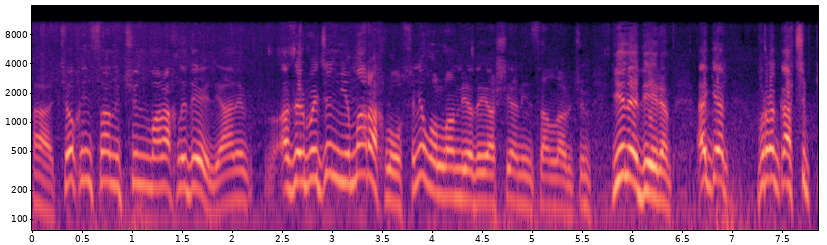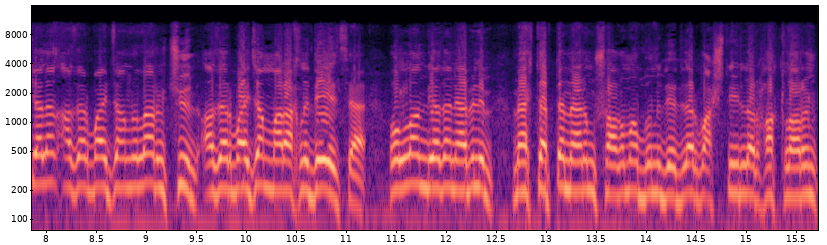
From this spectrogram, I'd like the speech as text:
Ha, çox insan üçün maraqlı deyil. Yəni Azərbaycan niyə maraqlı olsun? Niyə Hollandiyada yaşayan insanlar üçün? Yenə deyirəm, əgər bura qaçıb gələn Azərbaycanlılar üçün Azərbaycan maraqlı deyilsə, Hollandiyada nə bilim, məktəbdə mənim uşağıma bunu dedilər, başlayırlar haqların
